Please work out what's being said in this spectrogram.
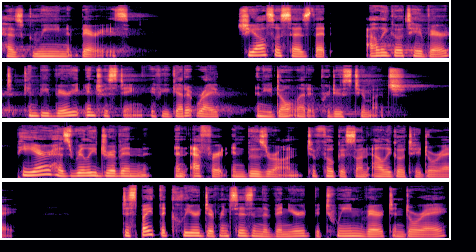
has green berries. She also says that Aligoté vert can be very interesting if you get it ripe and you don't let it produce too much. Pierre has really driven an effort in Bouzeron to focus on Aligoté Doré. Despite the clear differences in the vineyard between Vert and Doré,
